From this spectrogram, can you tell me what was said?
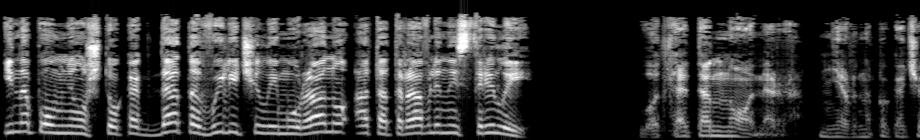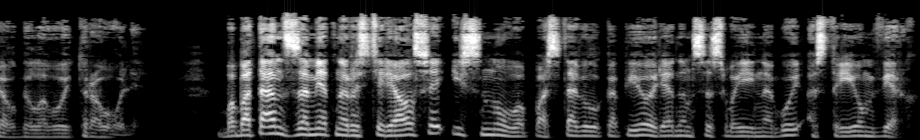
И напомнил, что когда-то вылечил ему рану от отравленной стрелы. «Вот это номер!» — нервно покачал головой Траули. Бабатант заметно растерялся и снова поставил копье рядом со своей ногой острием вверх.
